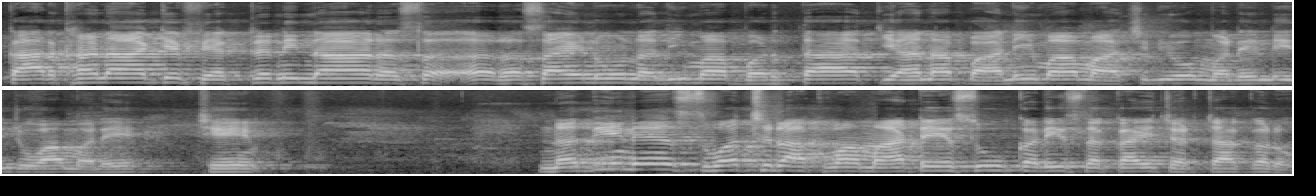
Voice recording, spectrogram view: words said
કારખાના કે ફેક્ટરીના રસ, રસાયણો નદીમાં ભરતા ત્યાંના પાણીમાં માછલીઓ મળેલી જોવા મળે છે. નદીને સ્વચ્છ રાખવા માટે શું કરી શકાય ચર્ચા કરો.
